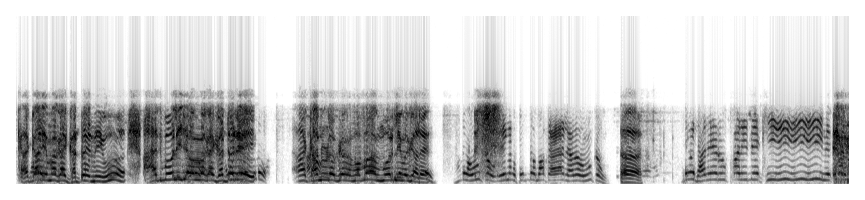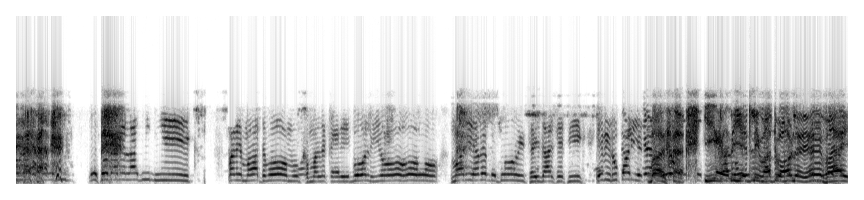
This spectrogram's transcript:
કાકા એમાં કાંઈ ઘટે નહીં હું. આજ બોલી જાવ એમાં કાંઈ ઘટે નહીં. આ કાનુડો બાપા મોરલી વગાડે. હું કહું એના શબ્દો માટે આયા હવે હું કહું. હા. રાધાને રૂપાળી દેખી ને લાગી બીક પણ માધવો મુખમલ કરી બોલ્યો મારી હવે બધું થઈ જશે ઠીક. એવી રૂપાળી. ઈ ખાલી એટલી વાતો આવડે. હે ભાઈ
